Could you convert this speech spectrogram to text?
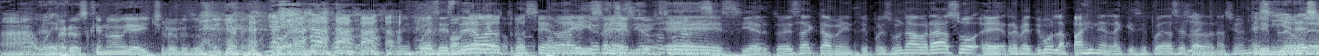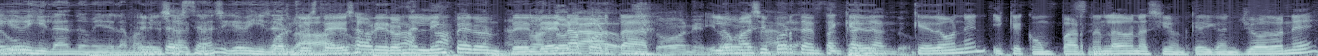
Ah, No, bueno. Pero es que no había dicho lo de los 2 millones. Pues Esteban, otro cero ahí. Póngale Fred. 800 Es cierto, exactamente. Pues un abrazo. Eh, repetimos la página en la que se puede hacer. La donaciones. Triple señora W. sigue vigilando, mire, la mamita de Exacto. Esteban sigue vigilando. Porque Claro. ustedes abrieron el link, pero de- No han deben aportar. donen, y lo más donen. importante, que, donen y que compartan la donación. Que digan, yo doné,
